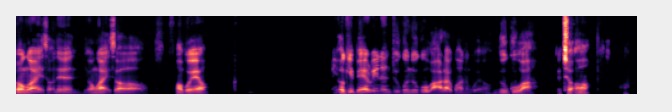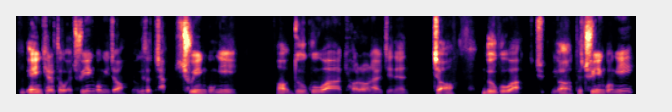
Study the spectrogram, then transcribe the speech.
영화에서는 영화에서 어 뭐예요? 여기 Mary는 누구누구 와라고 하는 거예요. 누구와. 그쵸? 메인 캐릭터가 뭐예요? 주인공이죠. 여기서 자, 주인공이 어, 누구와 결혼할지는 그쵸? 누구와 주, 어, 그 주인공이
